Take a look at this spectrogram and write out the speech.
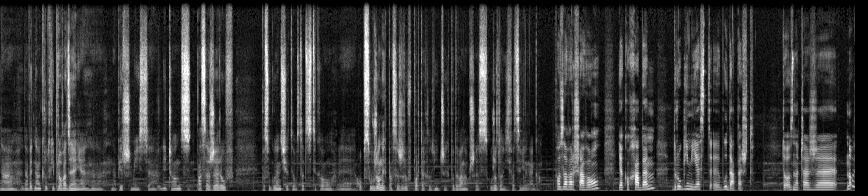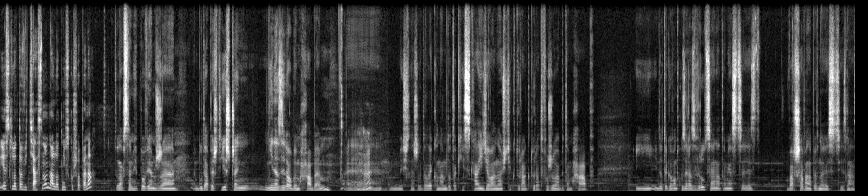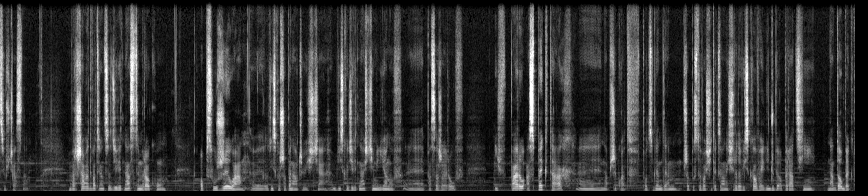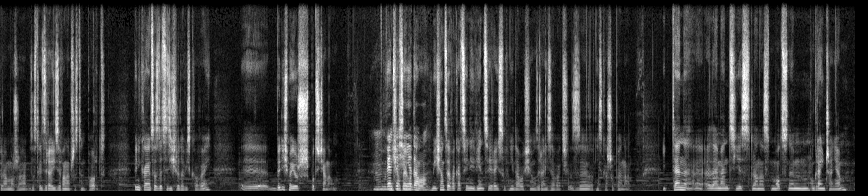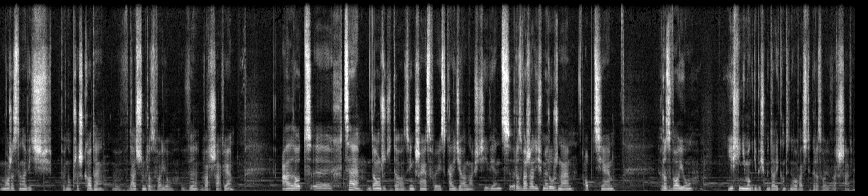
na, nawet na krótkie prowadzenie, na, na pierwsze miejsce, licząc pasażerów posługując się tą statystyką e, obsłużonych pasażerów w portach lotniczych podawaną przez Urząd Lotnictwa Cywilnego. Poza Warszawą, jako hubem, drugim jest e, Budapeszt. To oznacza, że no, jest lotowi ciasno na lotnisku Chopina? Tu na wstępie powiem, że Budapeszt jeszcze nie nazywałbym hubem. E, mhm. myślę, że daleko nam do takiej skali działalności, która, która tworzyłaby tam hub. I, I, do tego wątku zaraz wrócę, natomiast Warszawa na pewno jest, jest dla nas już ciasna. Warszawa w 2019 roku obsłużyła, e, lotnisko Chopina oczywiście, blisko 19 milionów e, pasażerów i w paru aspektach, e, na przykład pod względem przepustowości tzw. Tak środowiskowej, liczby operacji na dobę, która może zostać zrealizowana przez ten port, wynikająca z decyzji środowiskowej, byliśmy już pod ścianą. Hmm, więcej się nie dało. W miesiącach wakacyjnych więcej rejsów nie dało się zrealizować z lotniska Chopina. I ten e, element jest dla nas mocnym ograniczeniem. Może stanowić pewną przeszkodę w dalszym rozwoju w Warszawie, a LOT e, chce dążyć do zwiększania swojej skali działalności, więc rozważaliśmy różne opcje rozwoju, jeśli nie moglibyśmy dalej kontynuować tego rozwoju w Warszawie.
